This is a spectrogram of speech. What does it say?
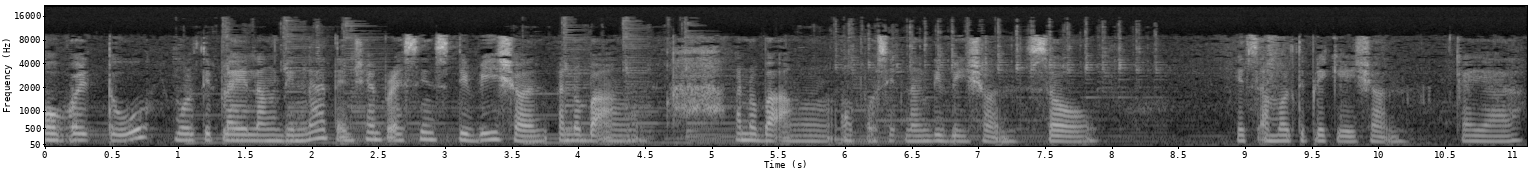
over 2, multiply lang din natin. Syempre, since division, ano ba ang ano ba ang opposite ng division? So, it's a multiplication. Kaya,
